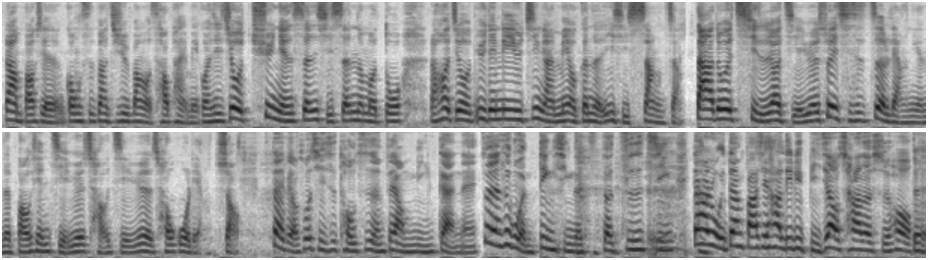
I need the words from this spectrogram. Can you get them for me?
让保险公司帮继续帮我操盘也没关系。就去年升息升那么多，然后结果预定利率竟然没有跟着一起上涨，大家都会气着要解约。所以其实这两年的保险解约潮，解约了超过两兆。代表说，其实投资人非常敏感呢。虽然是稳定型的 的资金，但他如果一旦发现它利率比较差的时候，对，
